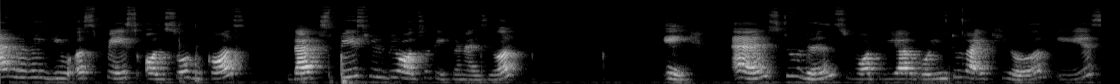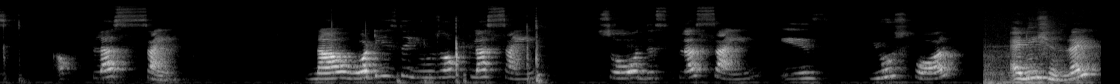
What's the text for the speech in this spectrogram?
and we will give a space also because that space will be also taken as your age and students what we are going to write here is a plus sign now what is the use of plus sign so this plus sign is used for addition right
